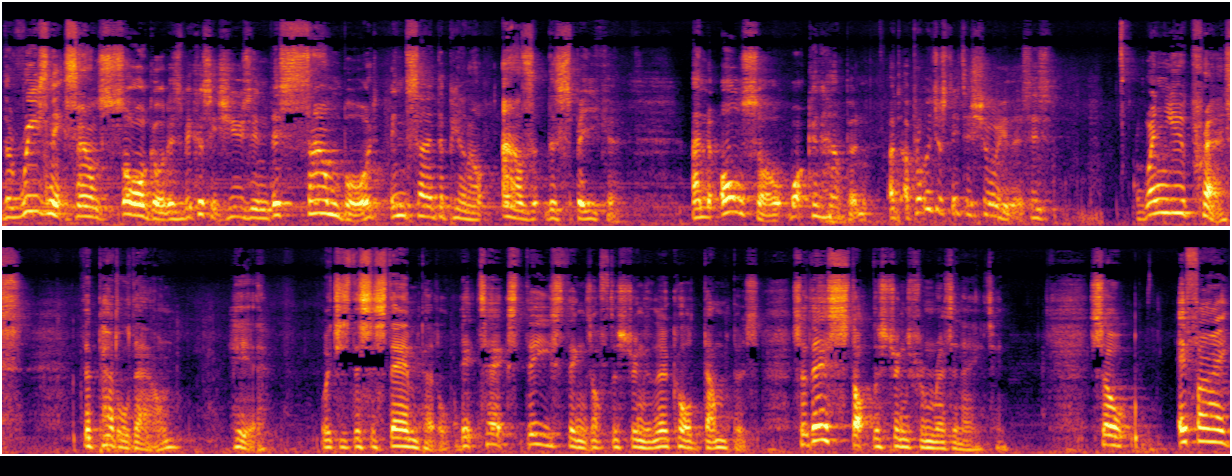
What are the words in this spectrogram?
the reason it sounds so good is because it's using this soundboard inside the piano as the speaker. And also, what can happen, I, I probably just need to show you this, is when you press the pedal down here, which is the sustain pedal, it takes these things off the strings and they're called dampers. So they stop the strings from resonating. So if I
